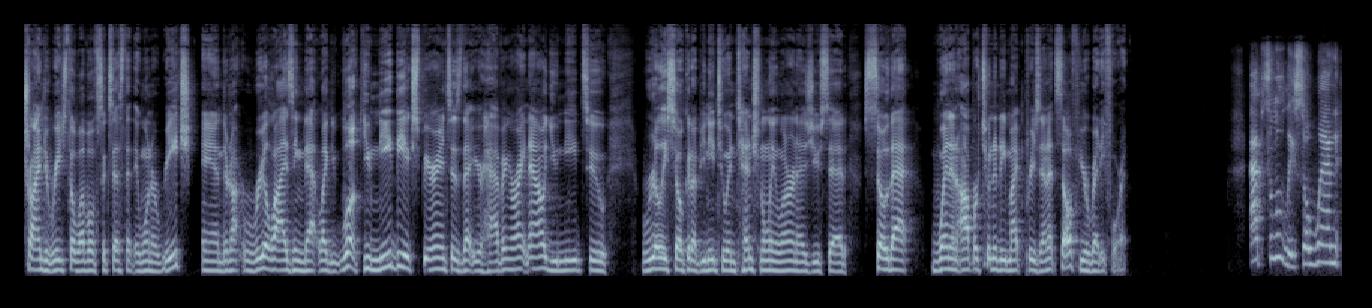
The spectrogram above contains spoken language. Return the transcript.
trying to reach the level of success that they want to reach and they're not realizing that like look you need the experiences that you're having right now. You need to really soak it up. You need to intentionally learn as you said so that when an opportunity might present itself you're ready for it Absolutely. So when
